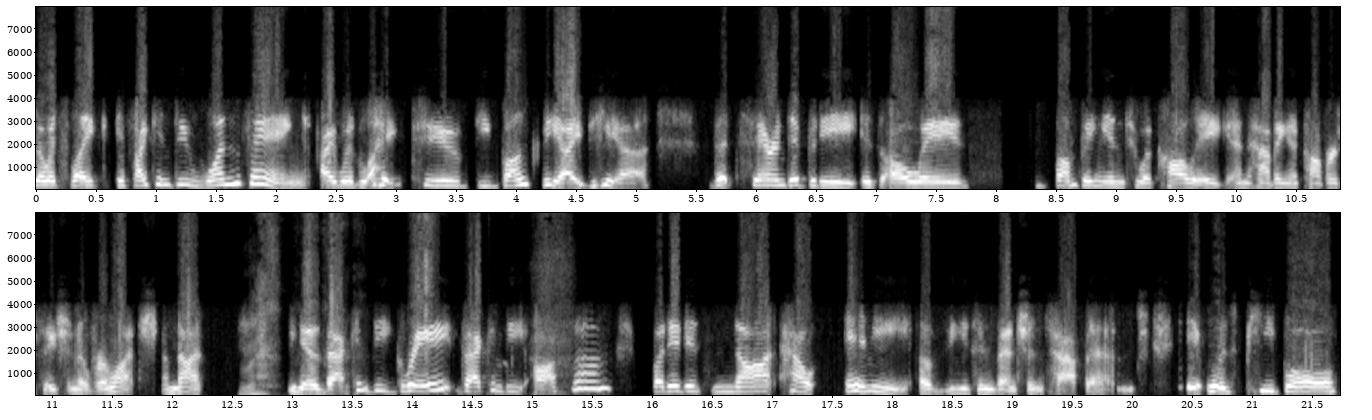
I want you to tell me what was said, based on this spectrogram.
So it's like if I can do one thing, I would like to debunk the idea that serendipity is always bumping into a colleague and having a conversation over lunch. I'm not, you know, that can be great, that can be awesome, but it is not how any of these inventions happened. It was people,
